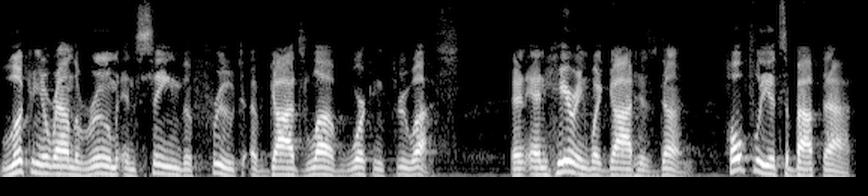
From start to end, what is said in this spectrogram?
looking around the room and seeing the fruit of God's love working through us and, and hearing what God has done. Hopefully, it's about that.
